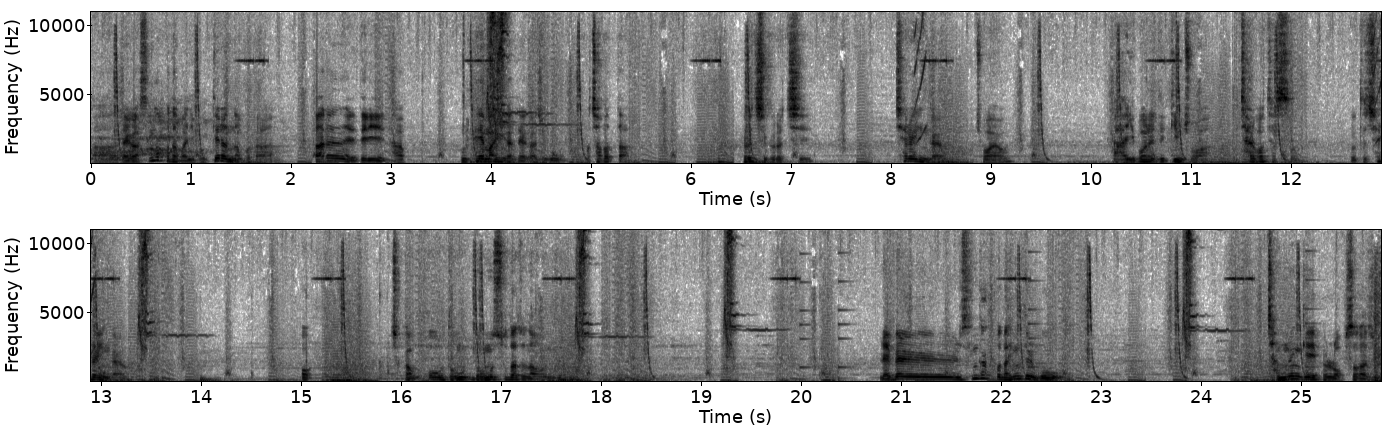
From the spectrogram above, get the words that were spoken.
아 내가 생각보다 많이 못 때렸나 보다. 다른 애들이 다 불패마기가 돼가지고 어, 잡았다. 그렇지 그렇지. 체력인가요? 좋아요. 아 이번에 느낌 좋아. 잘 버텼어. 이것도 체력인가요? 어 잠깐 오 너무 너무 쏟아져 나오는데 레벨 생각보다 힘들고 잡는 게 별로 없어가지고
